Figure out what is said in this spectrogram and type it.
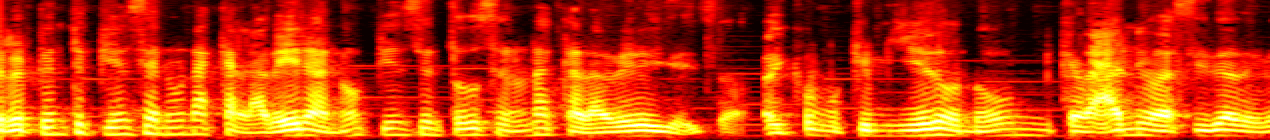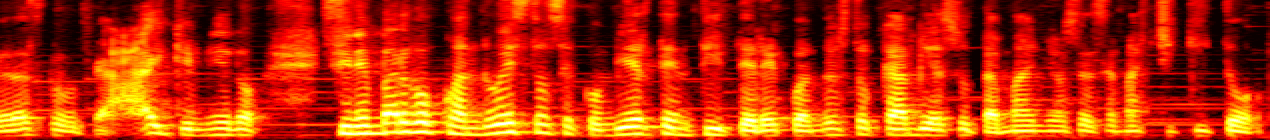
de repente piensa en una calavera, ¿no? Piensen todos en una calavera y dice, ay, como qué miedo, ¿no? Un cráneo así de, de veras, como que, ay, qué miedo. Sin embargo, cuando esto se convierte en títere, cuando esto cambia su tamaño, se hace más chiquito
